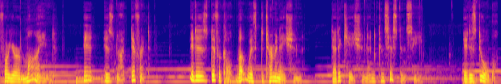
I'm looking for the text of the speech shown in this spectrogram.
For your mind, it is not different. It is difficult, but with determination, dedication, and consistency, it is doable.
